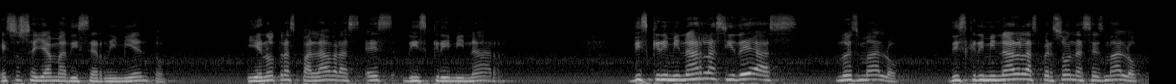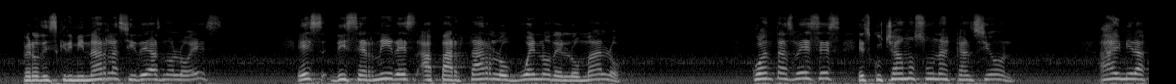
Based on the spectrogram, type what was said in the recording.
Eso se llama discernimiento. Y en otras palabras es discriminar. Discriminar las ideas no es malo, Discriminar a las personas es malo, pero discriminar las ideas no lo es. Es discernir, es apartar lo bueno de lo malo. ¿Cuántas veces escuchamos una canción? Ay, mira,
